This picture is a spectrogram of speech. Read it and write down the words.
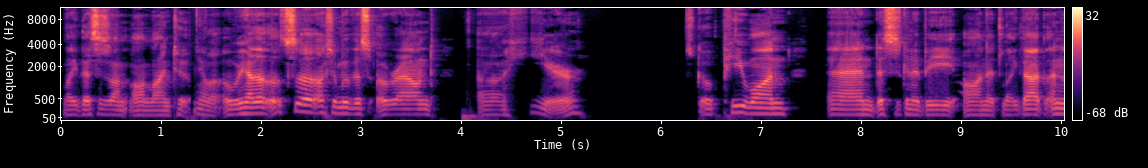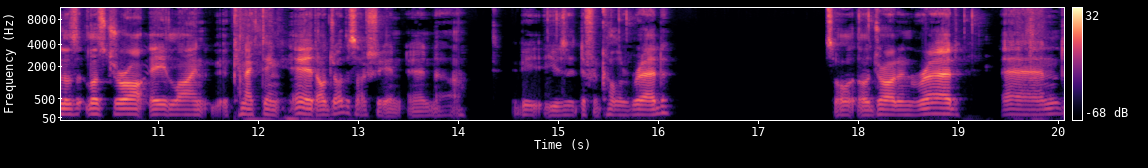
Like this is on, on line 2. Yeah, we have that. Let's uh, actually move this around uh, here. Let's go P1 and this is going to be on it like that. And let's, let's draw a line connecting it. I'll draw this actually in, in uh, maybe use a different color, red. So I'll, I'll draw it in red and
